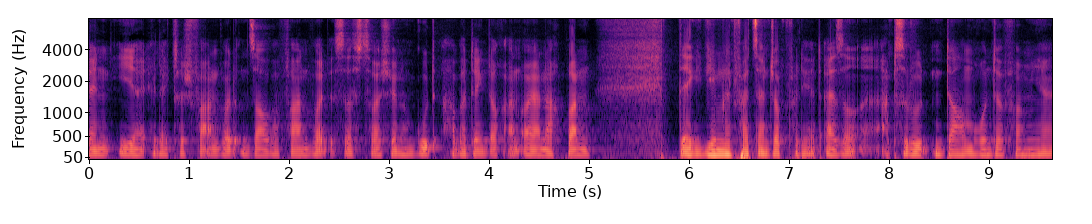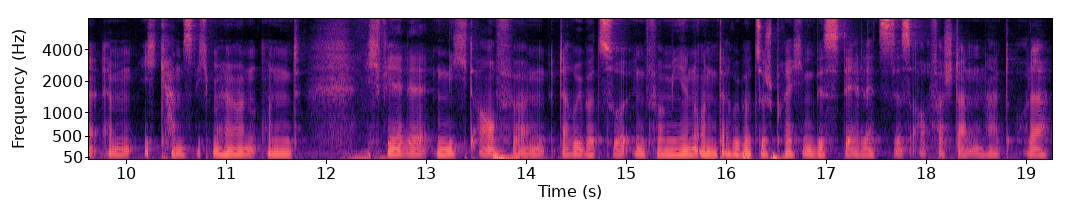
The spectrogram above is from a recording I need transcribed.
wenn ihr elektrisch fahren wollt und sauber fahren wollt, ist das zwar schön und gut, aber denkt auch an euer Nachbarn, der gegebenenfalls seinen Job verliert. Also absolut ein Daumen runter von mir. Ähm, ich kann es nicht mehr hören und ich werde nicht aufhören, darüber zu informieren und darüber zu sprechen, bis der Letzte es auch verstanden hat oder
